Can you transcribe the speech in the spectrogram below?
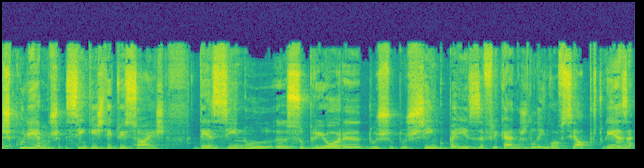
escolhemos cinco instituições de ensino eh, superior eh, dos, dos cinco países africanos de língua oficial portuguesa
